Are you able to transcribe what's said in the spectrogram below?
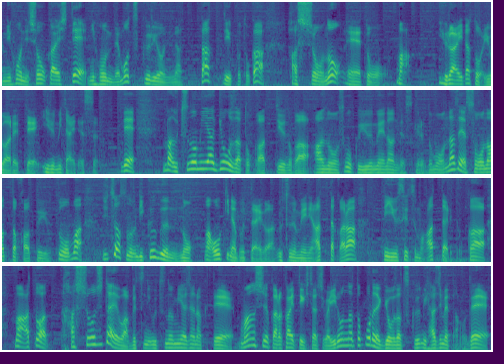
日本に紹介して、日本でも作るようになったっていうことが、発祥の、え、ー、と、まあ、由来だと言われているみたいです。で、まあ、宇都宮餃子とかっていうのが、あの、すごく有名なんですけれども、なぜそうなったかというと、まあ、実はその陸軍の、まあ、大きな部隊が宇都宮にあったから、っていう説もあったりとか、まあ、あとは発祥自体は別に宇都宮じゃなくて満州から帰ってきた人がいろんなところで餃子作り始めたので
